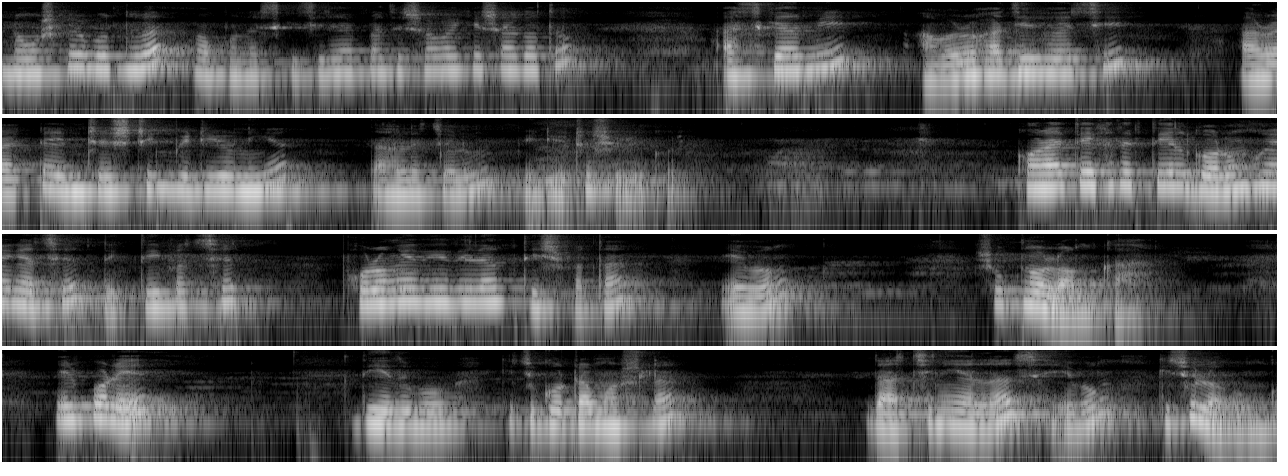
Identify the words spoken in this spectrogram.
নমস্কার বন্ধুরা অপনাস কিচেনে আপনাদের সবাইকে স্বাগত। আজকে আমি আবারও হাজির হয়েছি আরও একটা ইন্টারেস্টিং ভিডিও নিয়ে। তাহলে চলুন ভিডিওটা শুরু করি। কড়াইতে এখানে তেল গরম হয়ে গেছে, দেখতেই পাচ্ছেন। ফোড়ঙে দিয়ে দিলাম তেজপাতা এবং শুকনো লঙ্কা। এরপরে দিয়ে দেবো কিছু গোটা মশলা, দারচিনি এলাচ এবং কিছু লবঙ্গ।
